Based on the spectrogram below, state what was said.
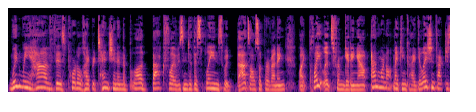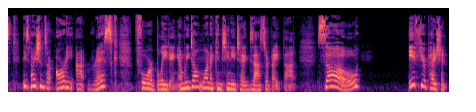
When we have this portal hypertension and the blood backflows into the spleens, that's also preventing like platelets from getting out and we're not making coagulation factors. These patients are already at risk for bleeding and we don't want to continue to exacerbate that. So if your patient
